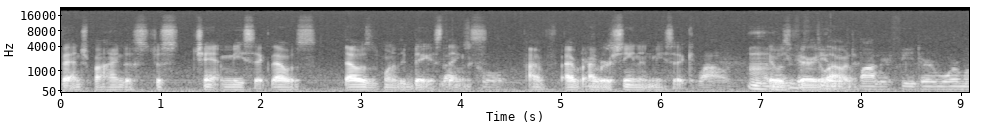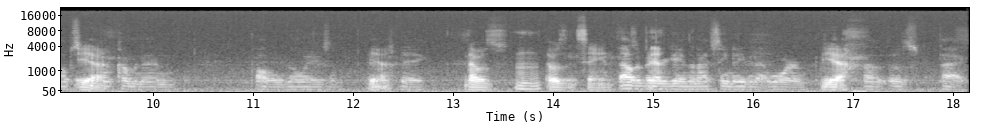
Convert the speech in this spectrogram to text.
bench behind us just chant Mesick. That was that was one of the biggest That things cool. I've ever ever was- seen in Mesick. Loud. Mhm. It was you very feel it at loud. the bottom of your feet during warm ups. Yeah. People coming in, all the noise, and it Yeah. was big. That was Mhm. that was insane. That was a bigger Yeah. game than I've seen even at Warren. Yeah, it was packed.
